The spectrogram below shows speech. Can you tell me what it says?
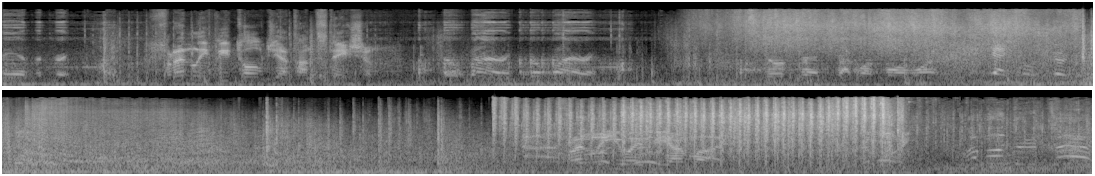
Enemy infantry. Friendly VTOL jet on station. Still firing, still firing. Zero six, got one four one. Friendly UAV online. Good morning. I'm under attack!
